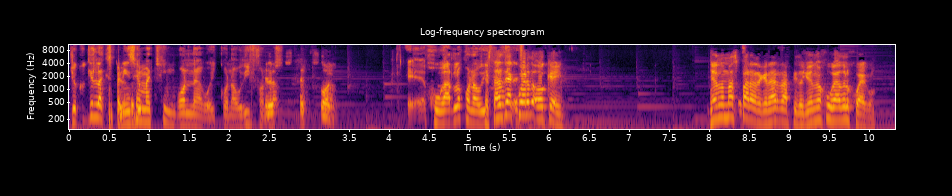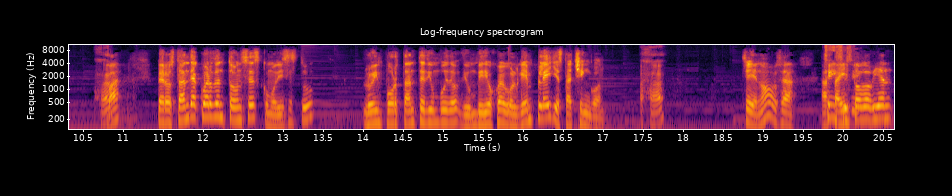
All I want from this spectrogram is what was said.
Yo creo que es la experiencia más chingona, güey, con audífonos. Eh, jugarlo con audífonos. ¿Estás de acuerdo? Ok. Ya nomás para arreglar rápido, yo no he jugado el juego, Ajá. ¿va? Pero están de acuerdo entonces, como dices tú, lo importante de un, video- de un videojuego, el gameplay está chingón. Ajá. Sí, ¿no? O sea, hasta Sí, ahí sí. todo bien.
